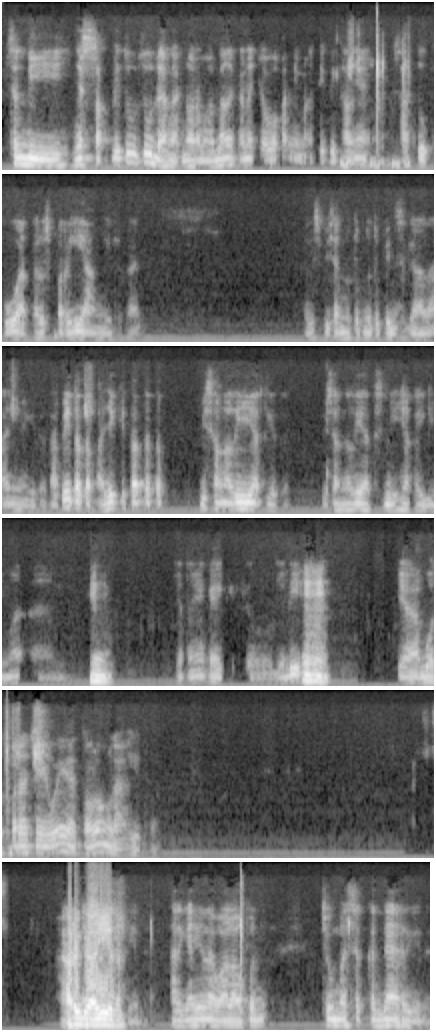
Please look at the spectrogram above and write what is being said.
sedih nyesek itu tuh udah nggak normal banget karena cowok kan emang tipikalnya satu kuat harus periang gitu kan harus bisa nutup nutupin segalanya gitu tapi tetap aja kita tetap bisa ngelihat gitu bisa ngelihat sedihnya kayak gimana gitu. Hmm. jatuhnya kayak gitu jadi Mm-mm. ya buat para cewek ya tolonglah gitu Hargai lah. gitu. hargailah walaupun cuma sekedar gitu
